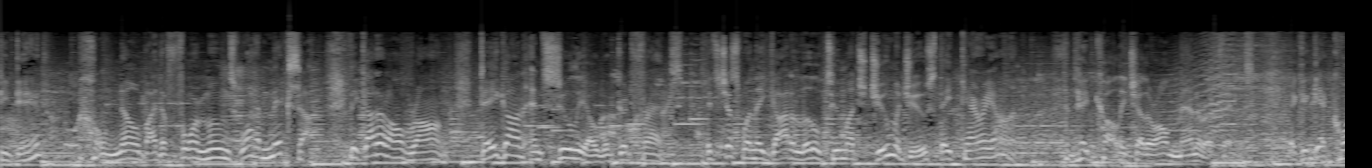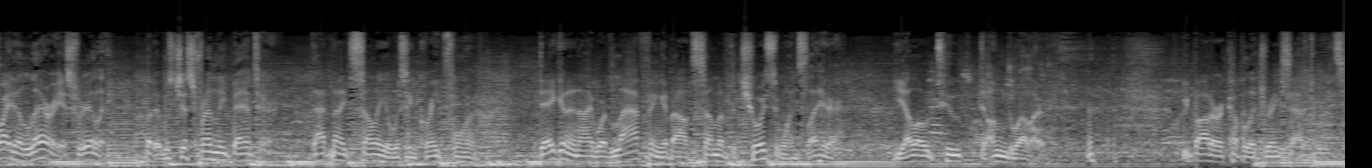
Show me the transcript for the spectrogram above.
She did? Oh no, by the four moons, what a mix up. They got it all wrong. Dhagon and Sulio were good friends. It's just when they got a little too much Juma juice, they'd carry on. They'd call each other all manner of things. It could get quite hilarious, really. But it was just friendly banter. That night, Sulio was in great form. Dhagon and I were laughing about some of the choicer ones later. Yellow Tooth Dung Dweller. we bought her a couple of drinks afterwards.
